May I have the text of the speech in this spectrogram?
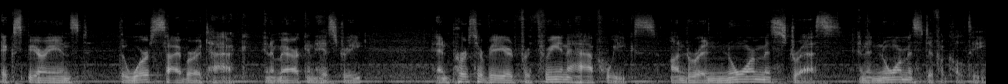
experienced the worst cyber attack in American history and persevered for three and a half weeks under enormous stress and enormous difficulty.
